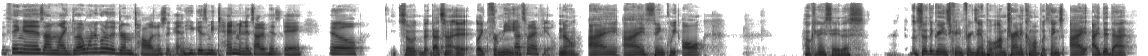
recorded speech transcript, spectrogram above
The thing is, I'm like, do I want to go to the dermatologist again? He gives me 10 minutes out of his day. He'll So th- that's not it. Like for me, That's what I feel. no. I I think we all. How can I say this? So the green screen, for example, I'm trying to come up with things. I I did that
